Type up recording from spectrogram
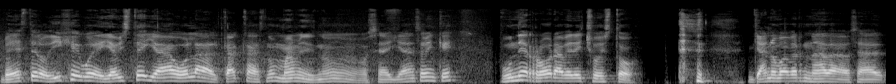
¿Ves? Te lo dije, güey. Ya viste, ya, hola al cacas. No mames, no. O sea, ya, ¿saben qué? Fue un error haber hecho esto. ya no va a haber nada. O sea,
